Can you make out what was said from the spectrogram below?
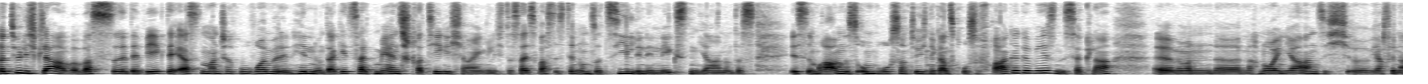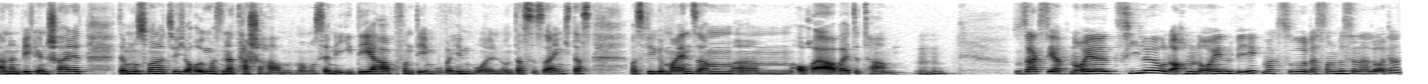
natürlich klar, was äh, der Weg der ersten Mannschaft, wo wollen wir denn hin? Und da geht es halt mehr ins Strategische eigentlich. Das heißt, was ist denn unser Ziel in den nächsten Jahren? Und das ist im Rahmen des Umbruchs natürlich eine ganz große Frage gewesen, ist ja klar. Äh, wenn man äh, nach neun Jahren sich ja, für einen anderen Weg entscheidet, dann muss man natürlich auch irgendwas in der Tasche haben. Man muss ja eine Idee haben von dem, wo wir hinwollen. Und das ist eigentlich das, was wir gemeinsam ähm, auch erarbeitet haben. Mhm. Du sagst, ihr habt neue Ziele und auch einen neuen Weg. Magst du das noch ein bisschen erläutern?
